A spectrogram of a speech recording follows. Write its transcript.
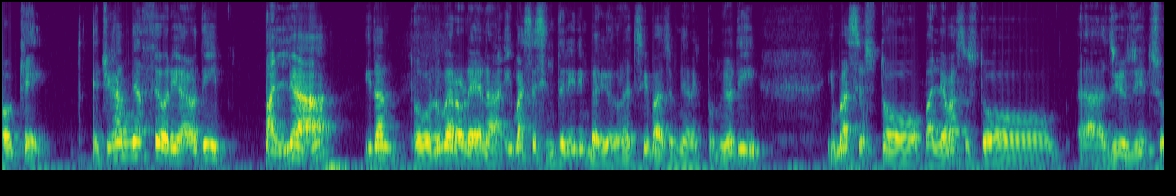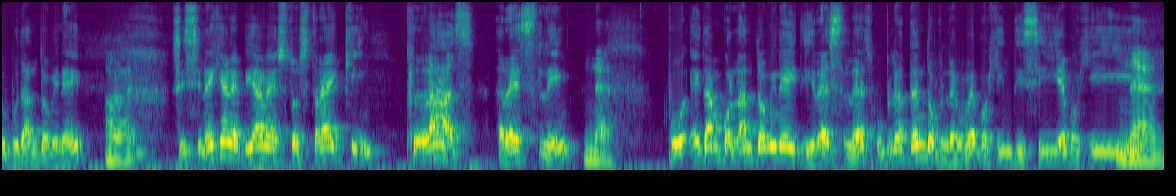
Οκ. Έτσι είχα μια θεωρία ότι παλιά ήταν το νούμερο ένα, είμαστε στην τρίτη περίοδο, έτσι είπα σε μια εκπομπή, ότι είμαστε στο, παλιά είμαστε στο uh, Jiu-Jitsu που ήταν Dominate, Alright. στη συνέχεια πήγαμε στο Striking Plus Wrestling, Ναι. που ήταν πολλά dominate οι wrestlers που πλέον δεν το βλέπουμε, εποχή DC, εποχή... Ναι.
